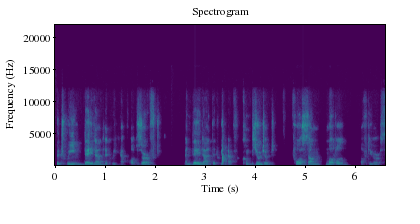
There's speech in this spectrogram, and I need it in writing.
between data that we have observed and data that we have computed for some model of the Earth.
